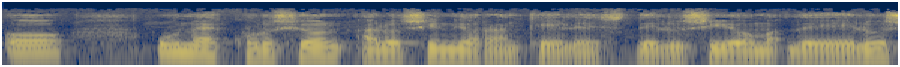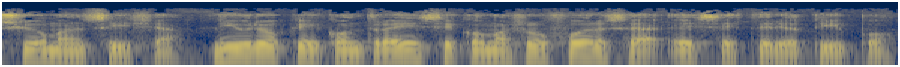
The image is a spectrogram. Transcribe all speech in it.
o una excursión a los indios ranqueles de Lucio, de Lucio Mansilla, libro que contradice con mayor fuerza ese estereotipo.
